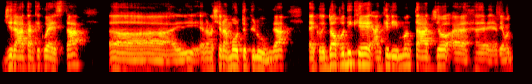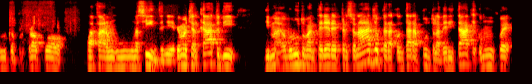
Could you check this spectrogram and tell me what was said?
girata anche questa, uh, era una scena molto più lunga, ecco, e dopodiché anche lì in montaggio eh, eh abbiamo dovuto purtroppo fare un, una sintesi, abbiamo cercato di, di, ho voluto mantenere il personaggio per raccontare appunto la verità che comunque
